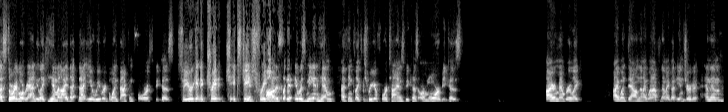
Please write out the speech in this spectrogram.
a story about Randy, like him and I that, that year, we were going back and forth because so you were getting traded exchanged for each honestly other it was me and him i think like three or four times because or more because i remember like i went down then i went up and then i got injured and then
